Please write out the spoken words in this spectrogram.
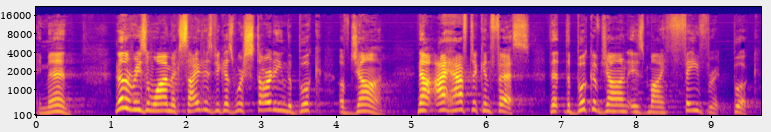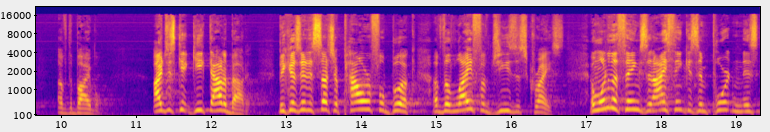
Amen. Another reason why I'm excited is because we're starting the book of John. Now, I have to confess, that the book of John is my favorite book of the Bible. I just get geeked out about it because it is such a powerful book of the life of Jesus Christ. And one of the things that I think is important is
